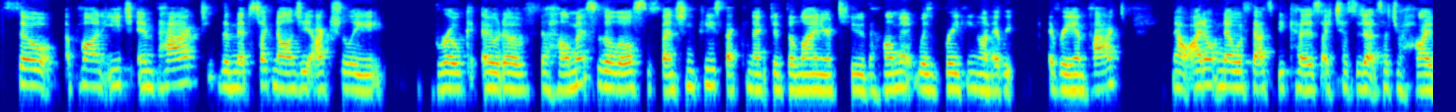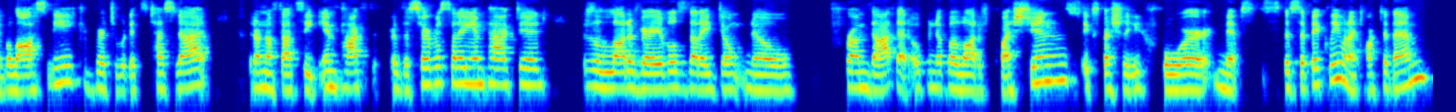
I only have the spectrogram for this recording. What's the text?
So upon each impact, the MIPS technology actually broke out of the helmet. So the little suspension piece that connected the liner to the helmet was breaking on every every impact. Now I don't know if that's because I tested at such a high velocity compared to what it's tested at. I don't know if that's the impact or the surface that I impacted. There's a lot of variables that I don't know from that that opened up a lot of questions, especially for MIPS specifically when I talked to them.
